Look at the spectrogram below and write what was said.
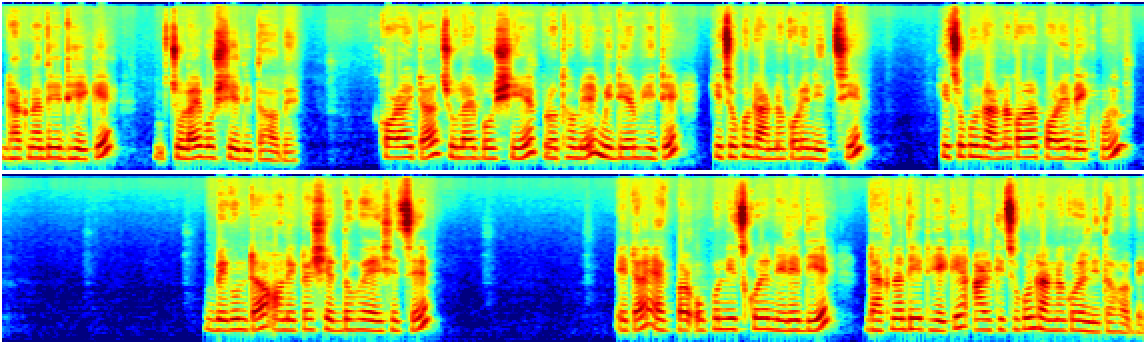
ঢাকনা দিয়ে ঢেকে চুলায় বসিয়ে দিতে হবে। কড়াইটা চুলায় বসিয়ে প্রথমে মিডিয়াম হিটে কিছুক্ষণ রান্না করে নিচ্ছি। কিছুক্ষণ রান্না করার পরে দেখুন বেগুনটা অনেকটা সেদ্ধ হয়ে এসেছে। এটা একবার ওপর নিচ করে নেড়ে দিয়ে ঢাকনা দিয়ে ঢেকে আর কিছুক্ষণ রান্না করে নিতে হবে।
